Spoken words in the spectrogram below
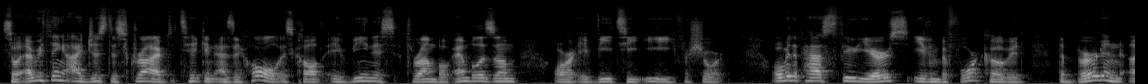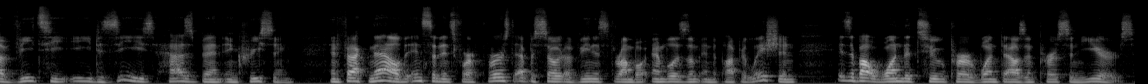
So everything I just described taken as a whole is called a venous thromboembolism or a VTE for short. Over the past few years, even before COVID, the burden of VTE disease has been increasing. In fact, now the incidence for a first episode of venous thromboembolism in the population is about 1 to 2 per 1,000 person years.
